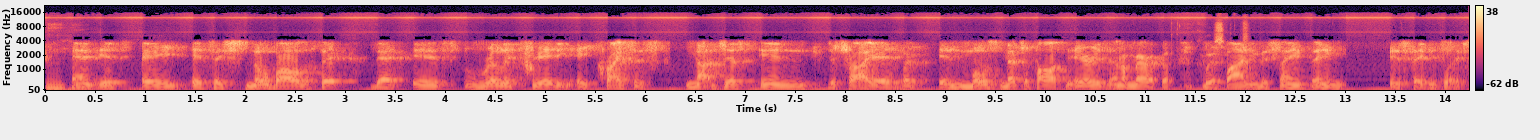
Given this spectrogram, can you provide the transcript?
mm-hmm. and it's a it's a snowball effect that is really creating a crisis not just in the triad, but in most metropolitan areas in America, we're finding the same thing is taking place.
